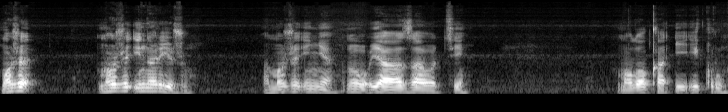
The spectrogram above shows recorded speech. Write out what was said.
може, може і наріжу, а може і ні. Ну, я за оці молока і ікру.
